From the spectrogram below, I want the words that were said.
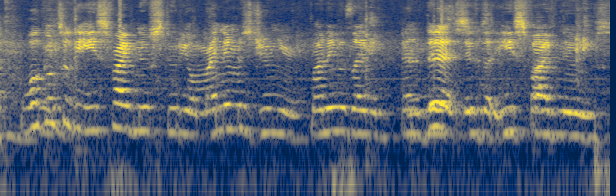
Welcome to the East 5 News Studio. My name is Junior. My name is Lagan. And, and this, this is the East 5 News.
